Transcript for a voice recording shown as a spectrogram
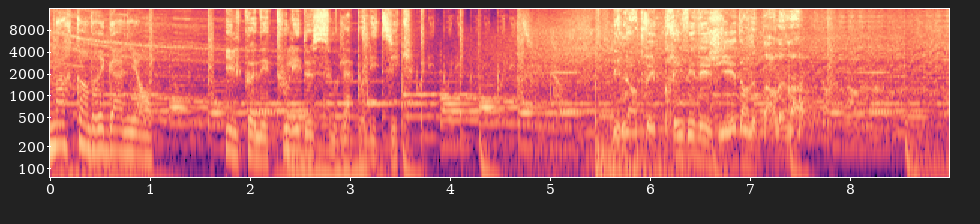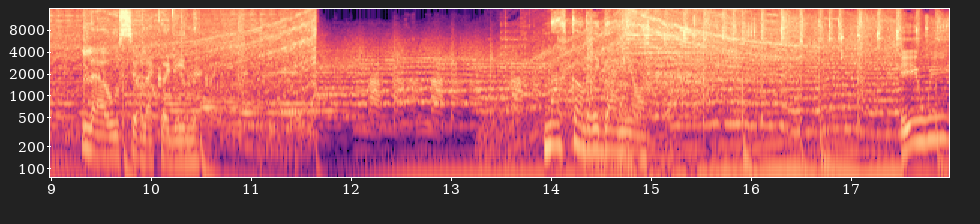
Marc-André Gagnon. Il connaît tous les dessous de la politique. Une entrée privilégiée dans le Parlement. Là-haut sur la colline. Marc-André Gagnon. Et oui,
